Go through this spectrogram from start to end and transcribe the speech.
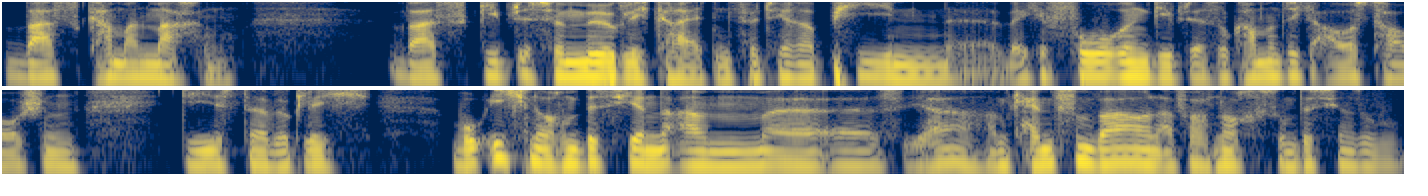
Was kann man machen? was gibt es für Möglichkeiten, für Therapien, äh, welche Foren gibt es, wo kann man sich austauschen. Die ist da wirklich, wo ich noch ein bisschen am, äh, äh, ja, am Kämpfen war und einfach noch so ein bisschen so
